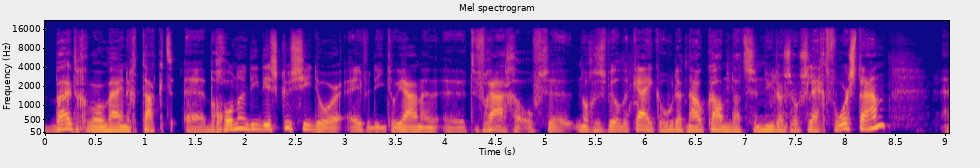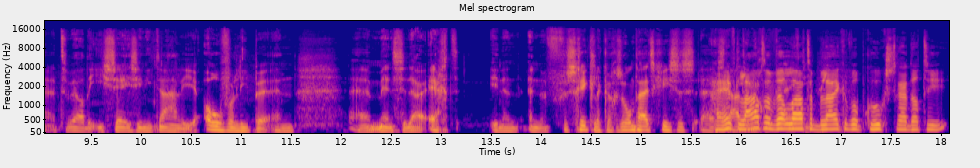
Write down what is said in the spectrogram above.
buitengewoon weinig tact eh, begonnen, die discussie. Door even de Italianen te vragen of ze nog eens wilden kijken hoe dat nou kan dat ze nu er zo slecht voor staan. Terwijl de IC's in Italië overliepen en mensen daar echt in een, een verschrikkelijke gezondheidscrisis. Hij heeft later wel laten blijken, Wopke Hoekstra, dat hij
